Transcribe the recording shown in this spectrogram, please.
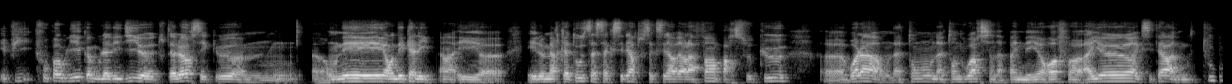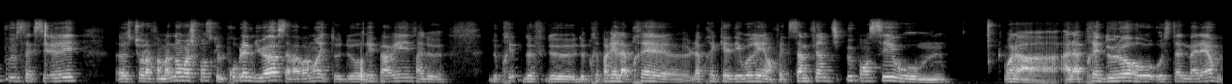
Et puis, il faut pas oublier, comme vous l'avez dit euh, tout à l'heure, c'est que on est en décalé. Hein, et, le mercato, ça s'accélère, tout s'accélère vers la fin parce que, voilà, on attend, on attend de voir si on n'a pas une meilleure offre ailleurs, etc. Donc, tout peut s'accélérer. sur la fin. Maintenant, moi, je pense que le problème du Havre, ça va vraiment être de réparer, de préparer l'après l'après Kadewere. En fait, ça me fait un petit peu penser au voilà, à l'après Delors au, au Stade Malherbe.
